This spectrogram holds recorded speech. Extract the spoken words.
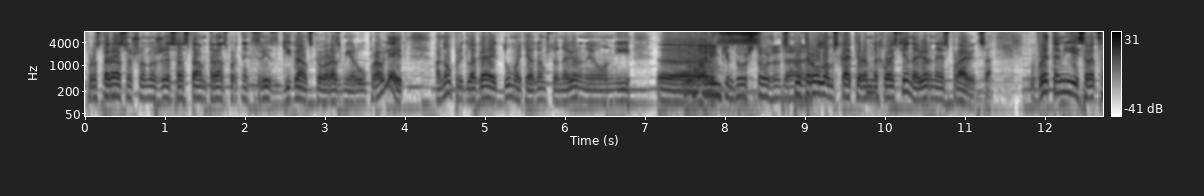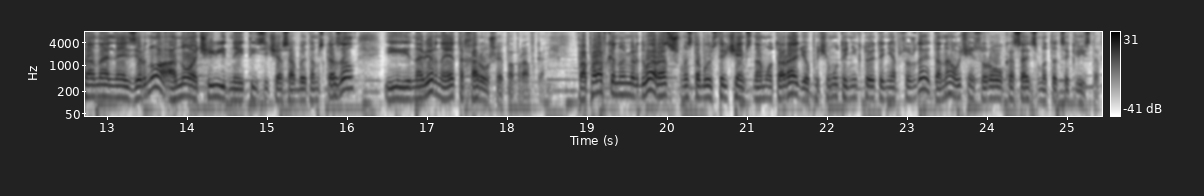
Просто раз уж он уже составом транспортных средств гигантского размера управляет, оно предлагает думать о том, что, наверное, он и э, ну, маленьким-то уж тоже, да. с патролом, с катером на хвосте, наверное, справится. В этом есть рациональное зерно, оно очевидно, и ты сейчас об этом сказал, и, наверное, это хорошая поправка. Поправка номер два, раз уж мы с тобой встречаемся на моторадио, почему-то никто это не обсуждает, она очень сурово касается мотоциклистов.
